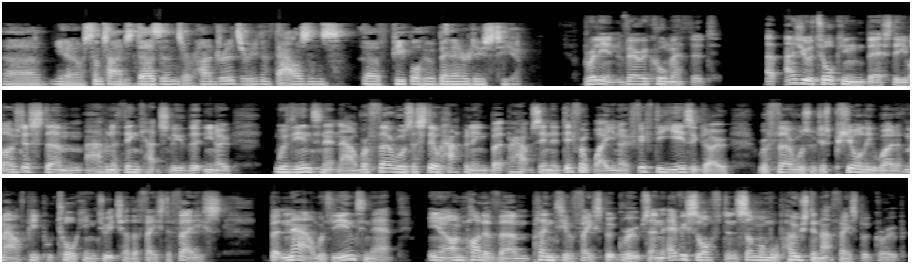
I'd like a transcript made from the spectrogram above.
uh, you know, sometimes dozens or hundreds or even thousands of people who've been introduced to you. Brilliant. Very cool method. Uh, as you were talking there, Steve, I was just um, having a think actually that, you know, with the internet now, referrals are still happening, but perhaps in a different way. You know, 50 years ago, referrals were just purely word of mouth, people talking to each other face to face. But now with the internet, you know, I'm part of um, plenty of Facebook groups, and every so often someone will post in that Facebook group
